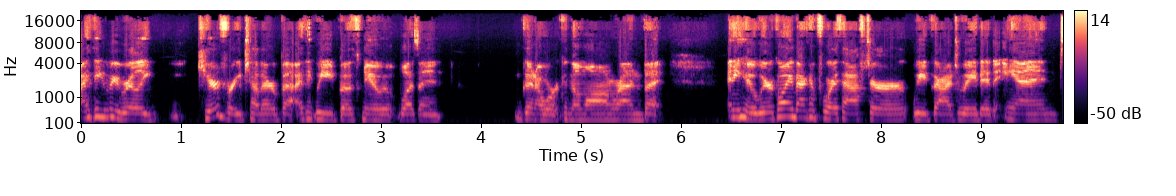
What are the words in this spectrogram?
I think we really cared for each other, but I think we both knew it wasn't going to work in the long run. But anywho, we were going back and forth after we graduated. And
